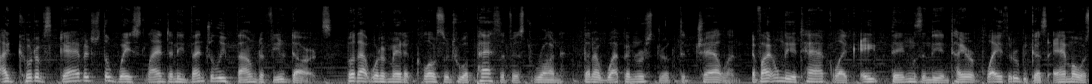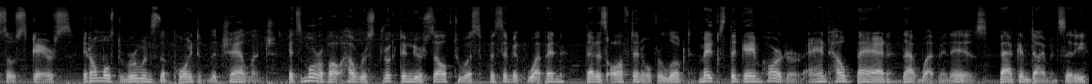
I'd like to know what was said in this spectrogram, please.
I could have scavenged the wasteland and eventually found a few darts, but that would have made it closer to a pacifist run than a weapon restricted challenge. If I only attack like 8 things in the entire playthrough because ammo is so scarce, it almost ruins the point of the challenge. It's more about how restricting yourself to a specific weapon that is often overlooked makes the game harder and how bad that weapon is. Back in Diamond City,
